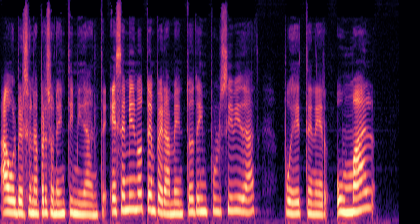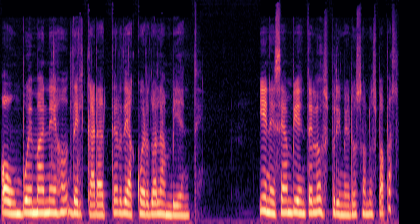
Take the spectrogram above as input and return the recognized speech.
a volverse una persona intimidante. Ese mismo temperamento de impulsividad puede tener un mal o un buen manejo del carácter de acuerdo al ambiente. Y en ese ambiente los primeros son los papás.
